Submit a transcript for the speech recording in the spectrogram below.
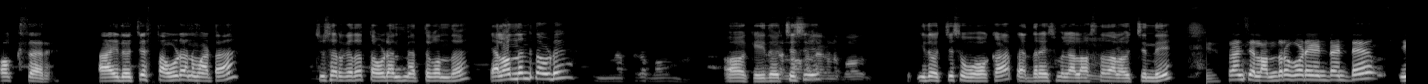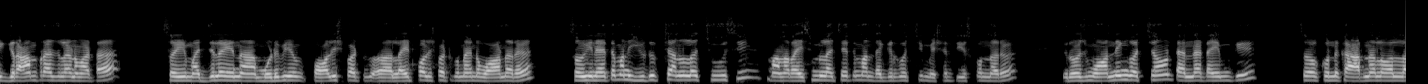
ఒకసారి. ఆ, ఇది వచ్చేసి తౌడు అనమాట చూసారు కదా తౌడు ఎంత మెత్తగా ఉందో. ఎలా ఉందండి తౌడు? ఓకే ఇది వచ్చేసి ఇది వచ్చేసి ఓక పెద్ద రైస్ మిల్ ఎలా వస్తుంది అలా వచ్చింది. ఫ్రెండ్స్ వీళ్ళందరూ కూడా ఏంటంటే ఈ గ్రామ ప్రజలు అనమాట సో ఈ మధ్యలో ఈయన ముడిబి పాలిష్ పట్టు లైట్ పాలిష్ పట్టుకున్న ఆయన ఓనర్ సో ఈయనైతే మన యూట్యూబ్ ఛానల్లో చూసి మన రైస్ మిల్ వచ్చి అయితే మన దగ్గరికి వచ్చి మిషన్ తీసుకున్నారు. ఈ రోజు మార్నింగ్ వచ్చాం టెన్ ఆ టైంకి. సో కొన్ని కారణాల వల్ల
